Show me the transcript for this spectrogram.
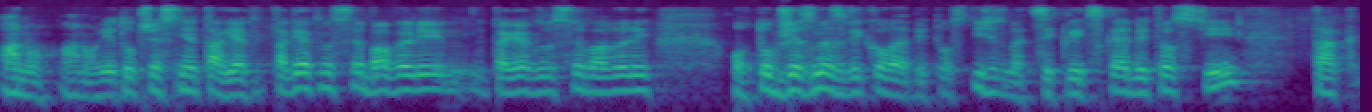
Ano, ano, je to přesně tak. Jak, tak, jak jsme se bavili, tak, jak jsme se bavili o tom, že jsme zvykové bytosti, že jsme cyklické bytosti, tak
